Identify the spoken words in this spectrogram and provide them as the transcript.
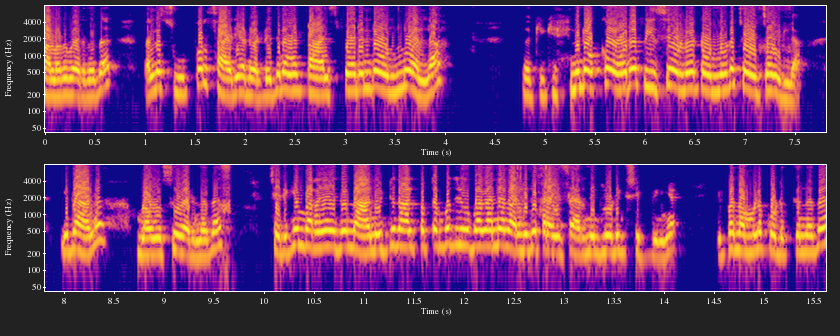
കളർ വരുന്നത്. നല്ല സൂപ്പർ സാരിയാണ് കേട്ടോ. ഇതിനങ്ങനെ ട്രാൻസ്പെറന്റ് ഒന്നുമല്ല. നോക്കിക്കേ. ഇതിന്റെ ഒക്കെ ഓരോ പീസേ ഉള്ളൂ കേട്ടോ. ഒന്നുകൂടെ ചോദിച്ചാൽ ഇല്ല. ഇതാണ് ബ്ലൗസ് വരുന്നത്. ശരിക്കും പറഞ്ഞാൽ ഇത് നാനൂറ്റി നാല്പത്തി ഒമ്പത് രൂപ തന്നെ നല്ലൊരു പ്രൈസ് ആയിരുന്നു ഇൻക്ലൂഡിങ് ഷിപ്പിംഗ് ഇപ്പൊ നമ്മൾ കൊടുക്കുന്നത്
